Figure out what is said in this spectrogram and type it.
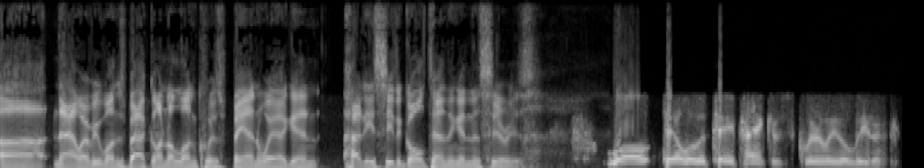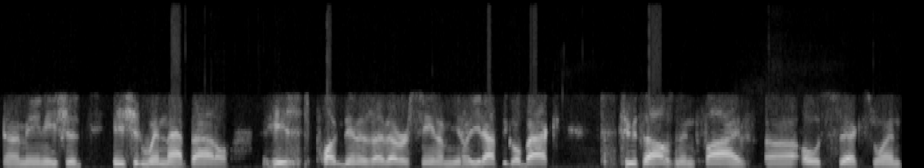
Uh, now everyone's back on the Lundqvist bandwagon. How do you see the goaltending in this series? Well, tail of the tape, Hank is clearly the leader. I mean, he should he should win that battle. He's plugged in as I've ever seen him. You know, you'd have to go back to 2005, uh, 06, when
